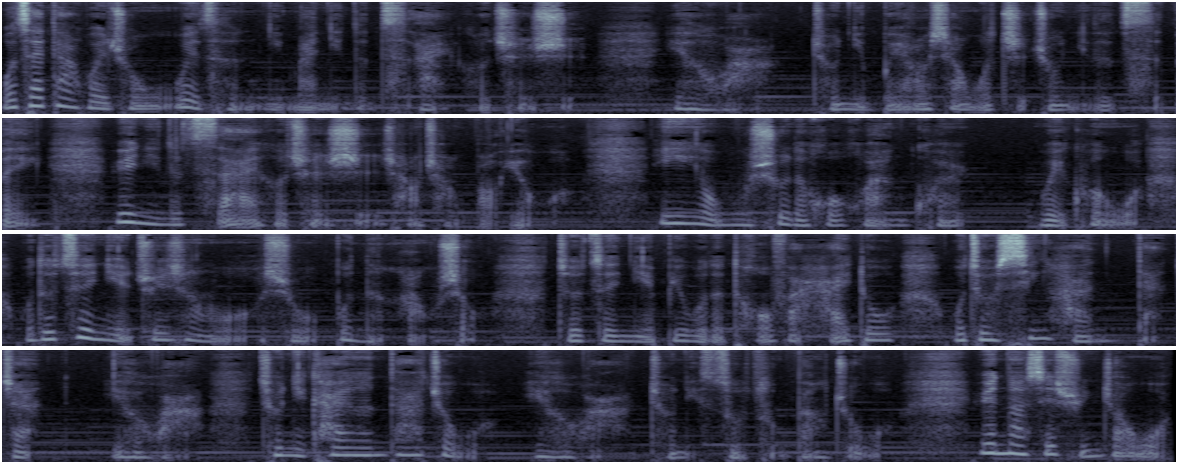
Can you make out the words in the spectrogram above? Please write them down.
我在大会中未曾隐瞒你的慈爱和诚实。耶和华，求你不要向我止住你的慈悲，愿你的慈爱和诚实常常保佑我。因有无数的祸患困围困我，我的罪孽追上了我，使我不能昂首。这罪孽比我的头发还多，我就心寒胆战。耶和华，求你开恩搭救我。耶和华。求你速速帮助我，愿那些寻找我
